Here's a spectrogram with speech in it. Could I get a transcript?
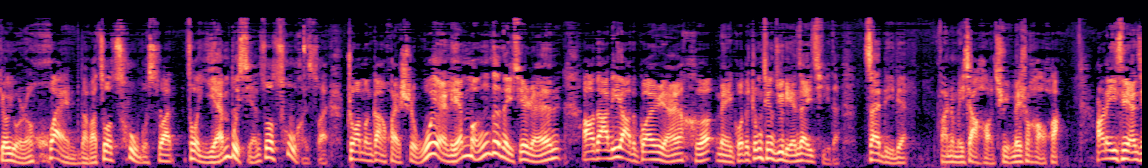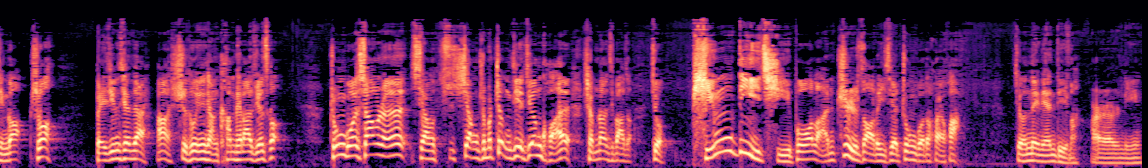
就有人坏，你知道吧？做醋不酸，做盐不咸，做醋很酸，专门干坏事。五眼联盟的那些人，澳大利亚的官员和美国的中情局连在一起的，在里边，反正没下好去，没说好话。二零一七年警告说，北京现在啊，试图影响堪培拉决策。中国商人向向什么政界捐款，什么乱七八糟，就平地起波澜，制造了一些中国的坏话。就那年底嘛，二零。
